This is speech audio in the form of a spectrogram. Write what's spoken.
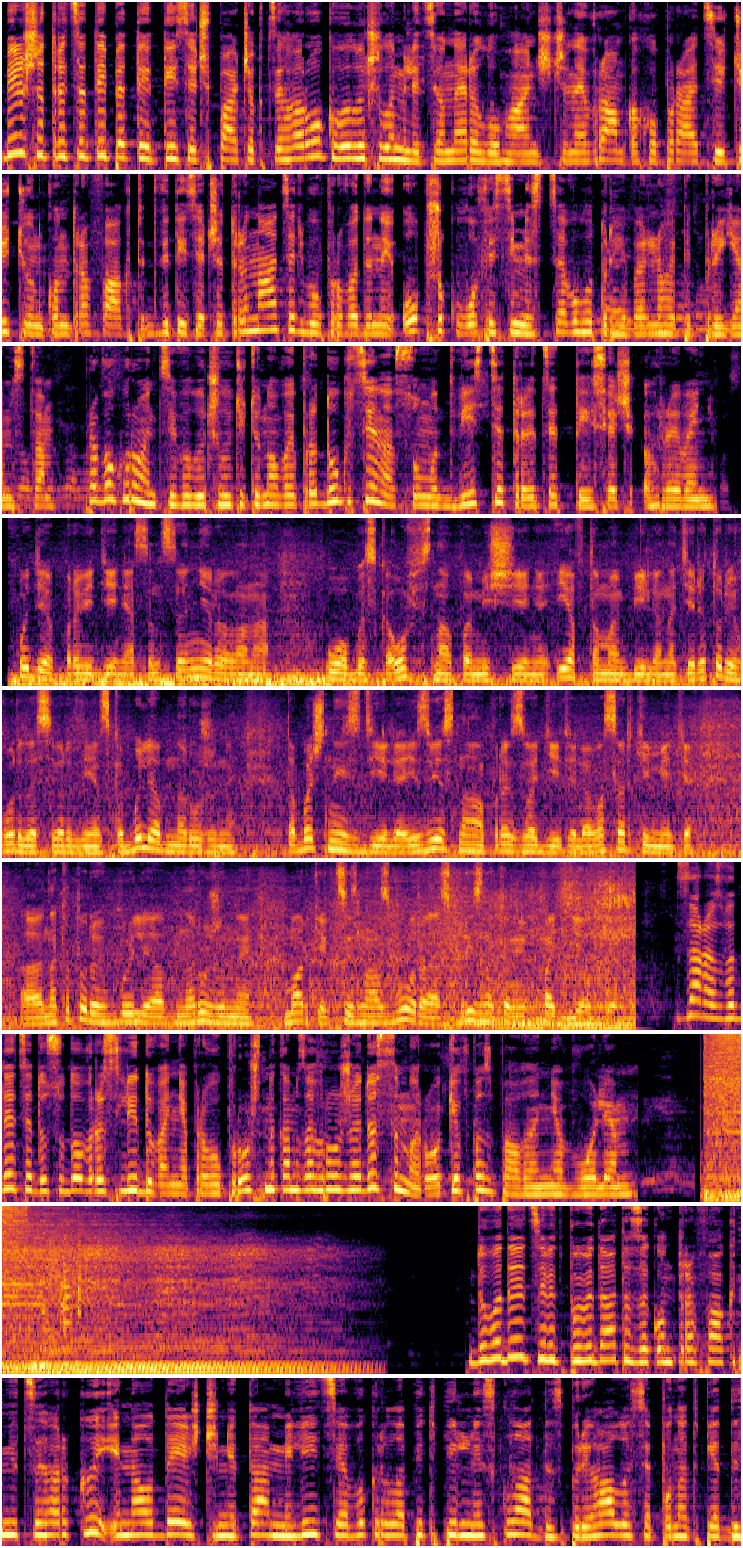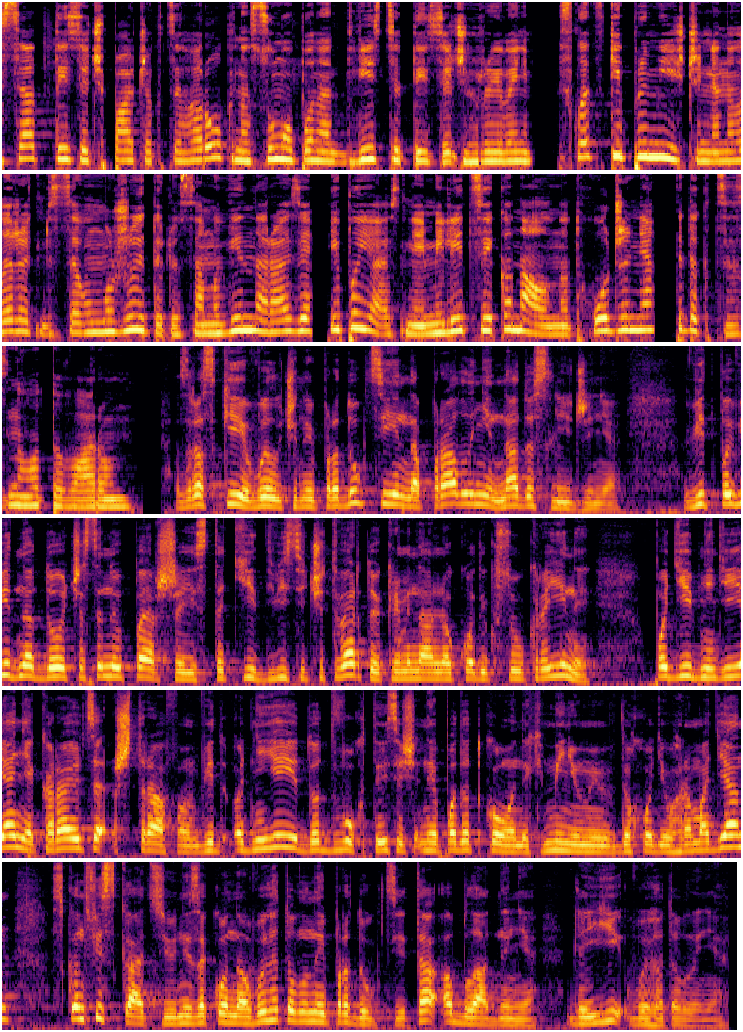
Більше 35 тисяч пачок цигарок вилучили міліціонери Луганщини. В рамках операції «Тютюн Контрафакт-2013» був проведений обшук в офісі місцевого торгівельного підприємства. Правоохоронці вилучили тютюнової продукції на суму 230 тисяч гривень. В ходе проведения санкционированного обыска офисного помещения и автомобиля на территории города Северодонецка были обнаружены табачные изделия известного производителя в ассортименте, а, на которых были обнаружены марки акцизного сбора с признаками подделки. Зараз ведеться досудове розслідування. Правопорушникам загрожує до 7 років позбавлення волі. Доведеться відповідати за контрафактні цигарки і на Одещині. Там міліція викрила підпільний склад, де зберігалося понад 50 тисяч пачок цигарок на суму понад 200 тисяч гривень. Складські приміщення належать місцевому жителю. Саме він наразі і пояснює міліції канал надходження підакцизного товару. Зразки вилученої продукції направлені на дослідження. Відповідно до частини 1 статті 204 Кримінального кодексу України, подібні діяння караються штрафом від 1 до 2 тисяч неподаткованих мінімумів доходів громадян з конфіскацією незаконно виготовленої продукції та обладнання для її виготовлення.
